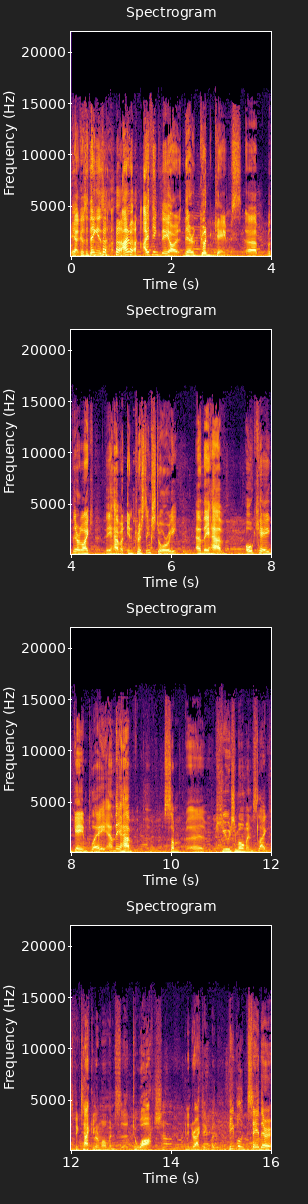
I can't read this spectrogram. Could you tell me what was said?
Yeah, because the thing is, I'm, I think they are they're good games, uh, but they're like they have an interesting story, and they have okay gameplay, and they have some uh, huge moments, like spectacular moments uh, to watch in interacting. But people say they're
